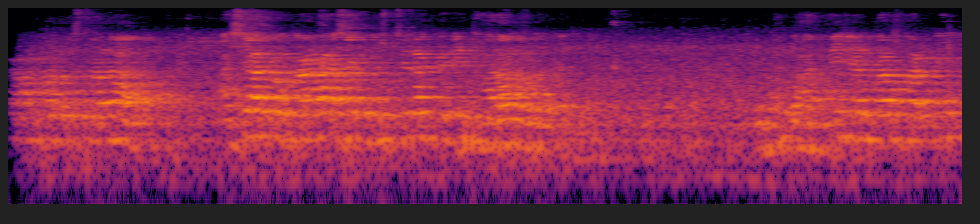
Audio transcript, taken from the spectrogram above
कामावर असताना अशा लोकांना अशा गोष्टीला कधी धारा लावत भारतीय जनता पार्टी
